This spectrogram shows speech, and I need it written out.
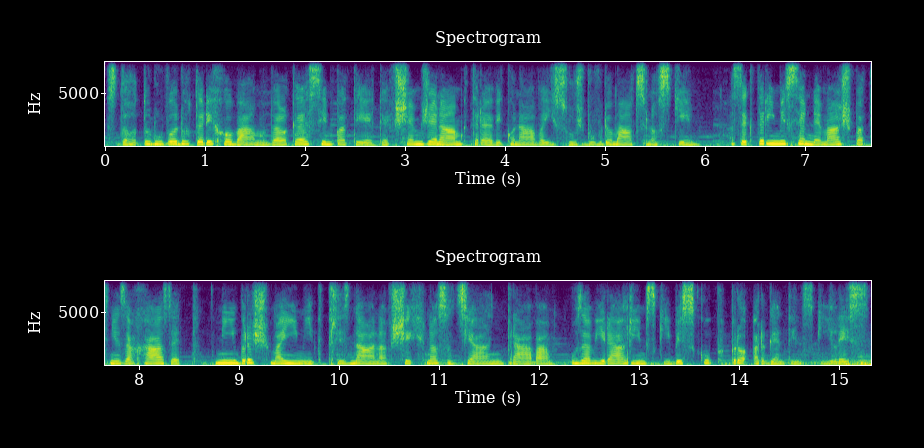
Z tohoto důvodu tedy chovám velké sympatie ke všem ženám, které vykonávají službu v domácnosti a se kterými se nemá špatně zacházet. Nýbrž mají mít přiznána všechna sociální práva, uzavírá římský biskup pro argentinský list.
